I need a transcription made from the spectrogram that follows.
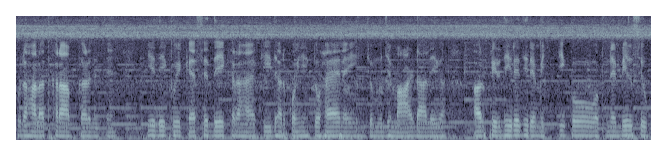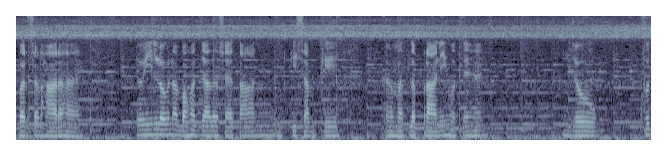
पूरा हालत ख़राब कर देते हैं। ये देखो ये कैसे देख रहा है कि इधर कोई तो है नहीं जो मुझे मार डालेगा। और फिर धीरे धीरे मिट्टी को अपने बिल से ऊपर चढ़ा रहा है। तो इन लोग ना बहुत ज़्यादा शैतान किस्म के मतलब प्राणी होते हैं, जो खुद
